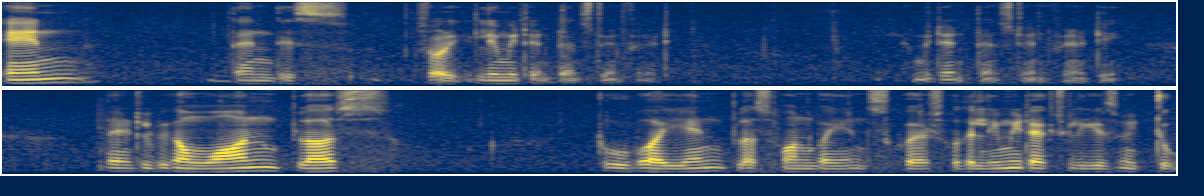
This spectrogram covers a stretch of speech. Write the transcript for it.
n, then this sorry limit n tends to infinity, limit n tends to infinity, then it will become 1 plus 2 by n plus 1 by n square. So, the limit actually gives me 2.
